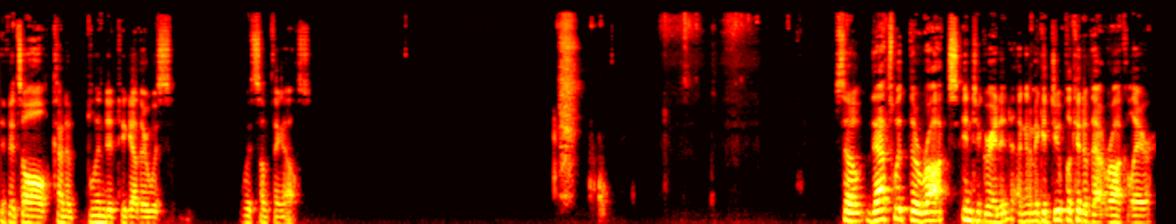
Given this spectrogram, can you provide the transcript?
If it's all kind of blended together with, with something else. So that's with the rocks integrated. I'm going to make a duplicate of that rock layer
